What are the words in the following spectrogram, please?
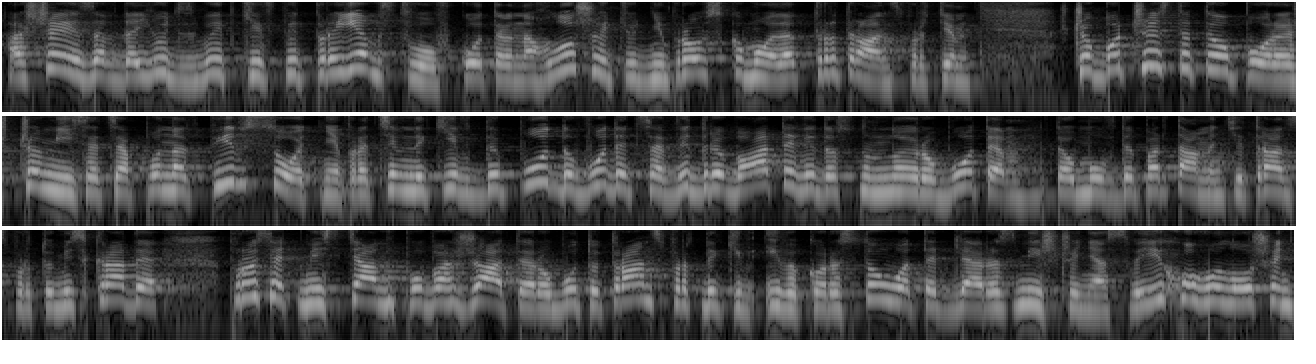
а ще й завдають збитків підприємству, вкотре наголошують у Дніпровському електротранспорті. Щоб очистити опори щомісяця, понад півсотні працівників депо доводиться відривати від основної роботи. Тому в департаменті транспорту міськради просять містян поважати роботу транспортників і використовувати для розміщення своїх оголошень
